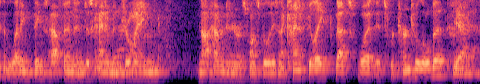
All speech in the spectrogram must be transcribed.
and letting things happen and just kind of yeah. enjoying not having any responsibilities. And I kind of feel like that's what it's returned to a little bit. Yeah.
